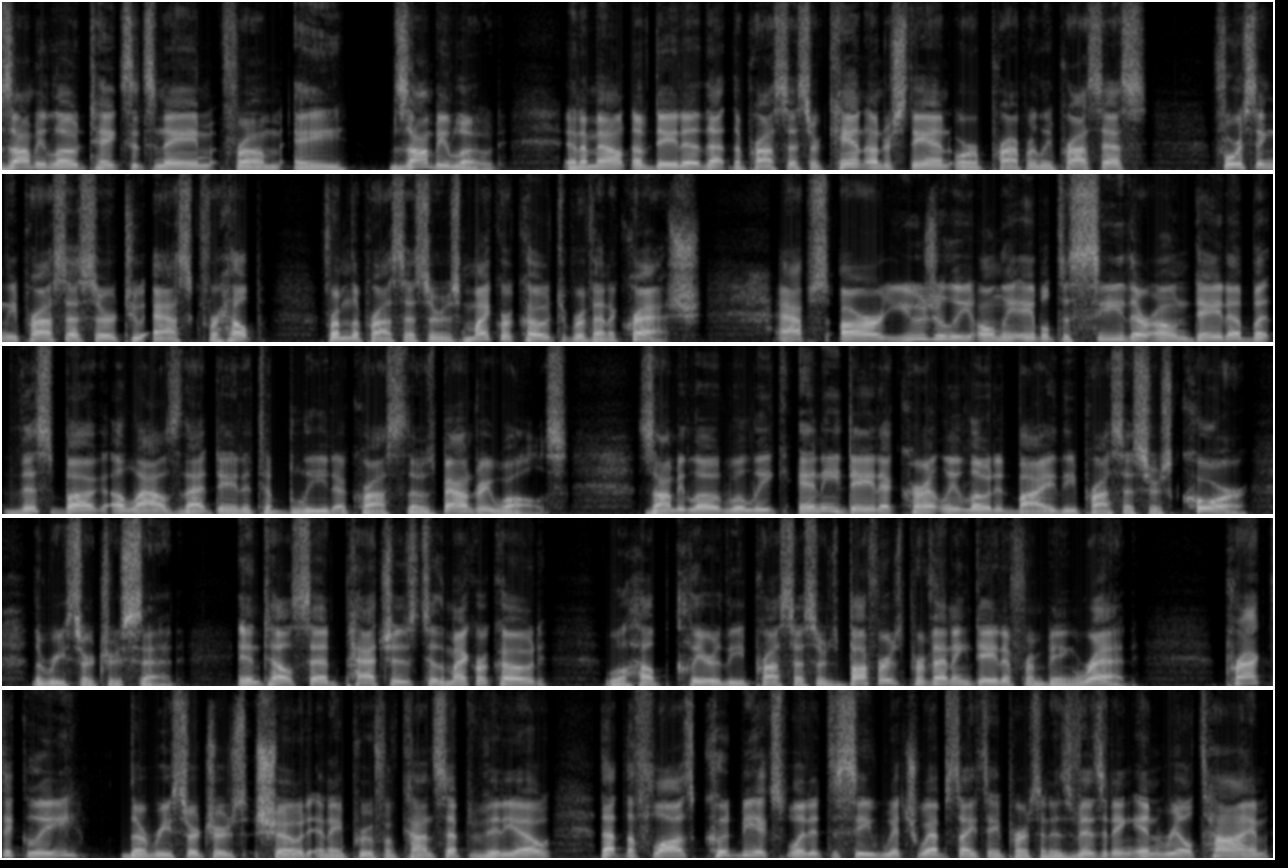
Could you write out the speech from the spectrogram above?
ZombieLoad takes its name from a zombie load, an amount of data that the processor can't understand or properly process, forcing the processor to ask for help from the processor's microcode to prevent a crash. Apps are usually only able to see their own data, but this bug allows that data to bleed across those boundary walls. ZombieLoad will leak any data currently loaded by the processor's core, the researchers said. Intel said patches to the microcode will help clear the processor's buffers, preventing data from being read. Practically, the researchers showed in a proof of concept video that the flaws could be exploited to see which websites a person is visiting in real time,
